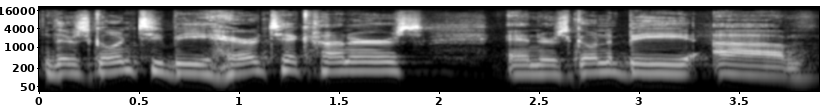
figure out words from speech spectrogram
there's going to be heretic hunters, and there's going to be, um,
